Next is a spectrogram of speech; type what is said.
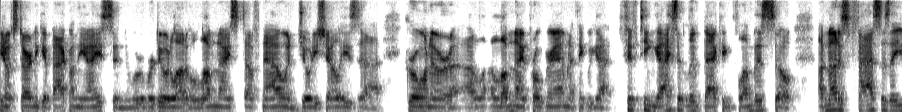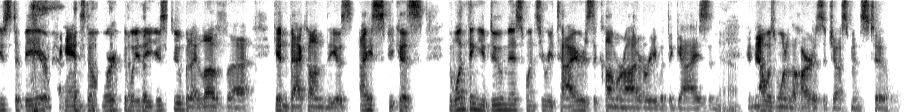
you know, starting to get back on the ice, and we're, we're doing a lot of alumni stuff now. And Jody Shelley's uh, growing our uh, alumni program, and I think we got 15 guys that live back in Columbus. So I'm not as fast as I used to be, or my hands don't work the way they used to. But I love uh, getting back on the ice because the one thing you do miss once you retire is the camaraderie with the guys, and yeah. and that was one of the hardest adjustments too.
